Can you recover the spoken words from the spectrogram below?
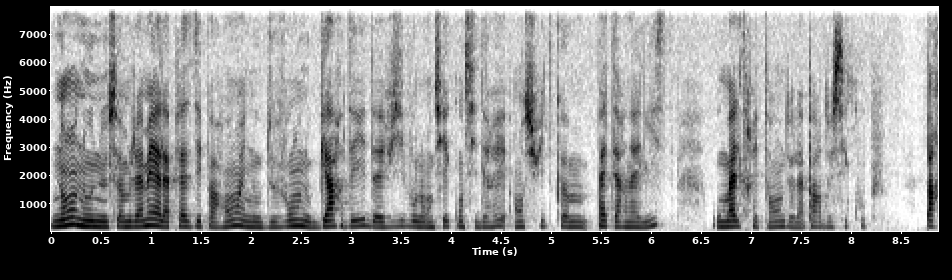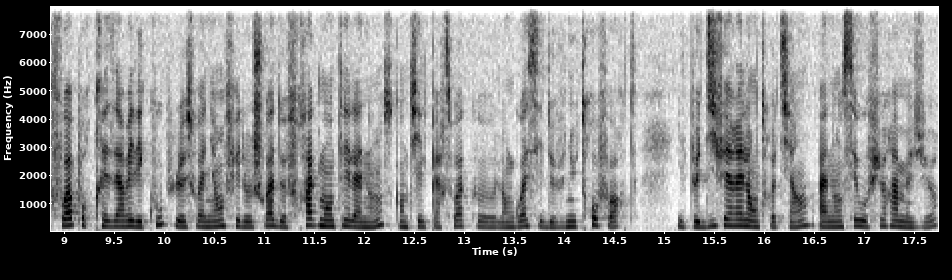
Non, nous ne sommes jamais à la place des parents et nous devons nous garder d'avis volontiers considérés ensuite comme paternalistes ou maltraitants de la part de ces couples. Parfois, pour préserver les couples, le soignant fait le choix de fragmenter l'annonce quand il perçoit que l'angoisse est devenue trop forte. Il peut différer l'entretien, annoncer au fur et à mesure.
